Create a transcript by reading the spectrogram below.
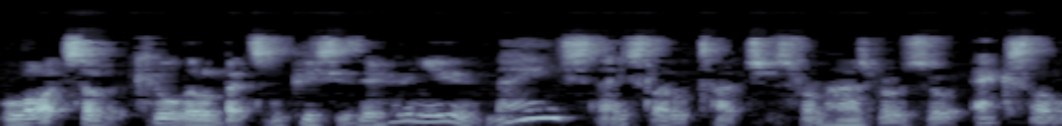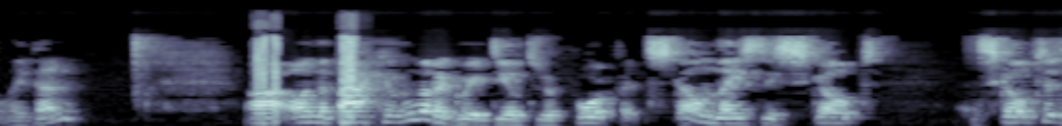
lots of cool little bits and pieces there. Who knew? Nice, nice little touches from Hasbro. So excellently done. Uh, on the back of him, not a great deal to report, but still nicely sculpted. Sculpted.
